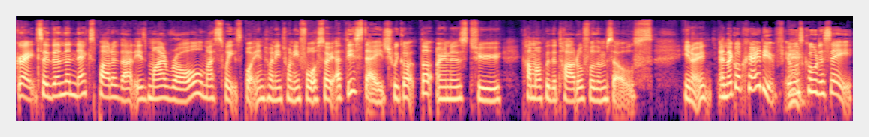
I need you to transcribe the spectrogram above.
Great. So then the next part of that is my role, my sweet spot in 2024. So at this stage, we got the owners to come up with a title for themselves, you know, and they got creative. It was cool to see.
